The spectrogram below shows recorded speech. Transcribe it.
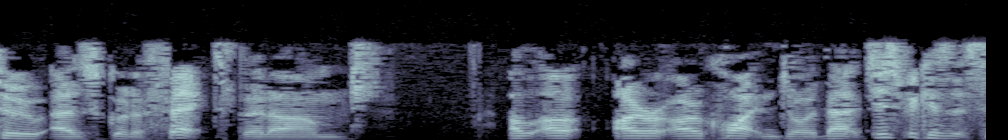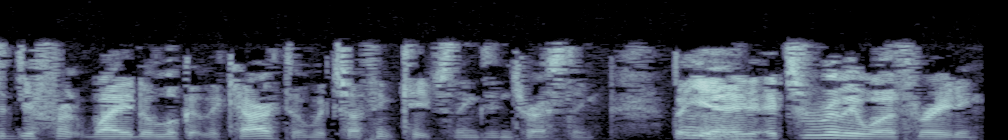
to as good effect, but um, I, I I I quite enjoyed that just because it's a different way to look at the character, which I think keeps things interesting. But yeah, Hmm. it's really worth reading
